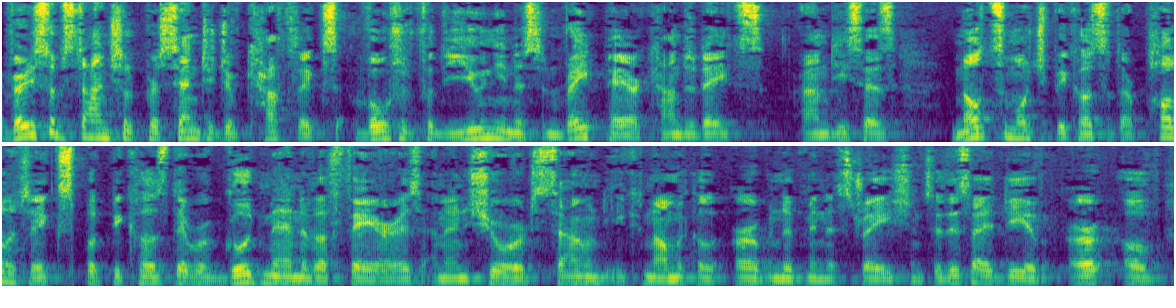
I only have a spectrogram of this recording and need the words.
A very substantial percentage of Catholics voted for the Unionist and ratepayer candidates, and he says not so much because of their politics, but because they were good men of affairs and ensured sound economical urban administration. So this idea of, of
